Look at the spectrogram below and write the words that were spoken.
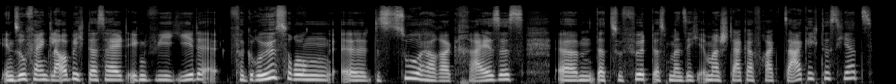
Insofern glaube ich, dass halt irgendwie jede Vergrößerung äh, des Zuhörerkreises ähm, dazu führt, dass man sich immer stärker fragt, sage ich das jetzt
